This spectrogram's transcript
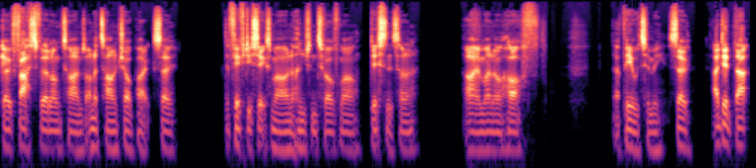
go fast for the long times on a time trial bike. So the 56 mile and 112 mile distance on a Ironman or half appealed to me. So I did that.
